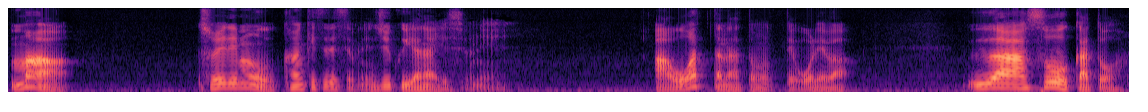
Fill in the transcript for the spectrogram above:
まあ、それでもう完結ですよね。塾いらないですよね。あ、終わったなと思って、俺は。うわぁそうかと。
